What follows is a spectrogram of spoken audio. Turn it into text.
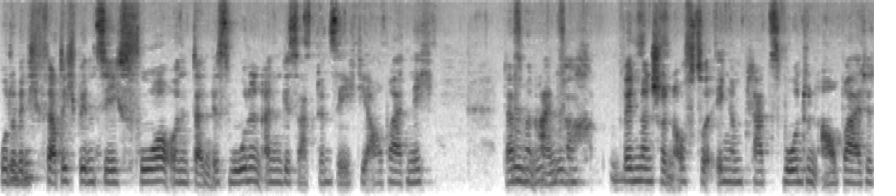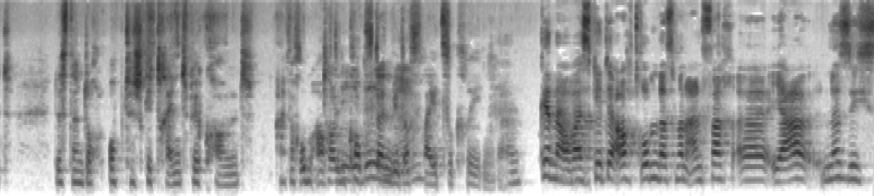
Oder mhm. wenn ich fertig bin, ziehe ich es vor und dann ist Wohnen angesagt, dann sehe ich die Arbeit nicht dass mhm. man einfach, wenn man schon auf so engem Platz wohnt und arbeitet, das dann doch optisch getrennt bekommt. Einfach um auch Tolle den Kopf Idee, dann wieder ne? frei zu kriegen. Ja. Genau, weil es geht ja auch darum, dass man einfach äh, ja ne, sich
